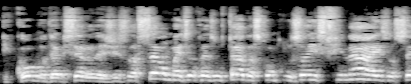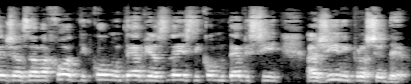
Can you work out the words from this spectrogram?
de como deve ser a legislação, mas o resultado, as conclusões finais, ou seja, as alahot, de como deve as leis, de como deve se agir e proceder.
